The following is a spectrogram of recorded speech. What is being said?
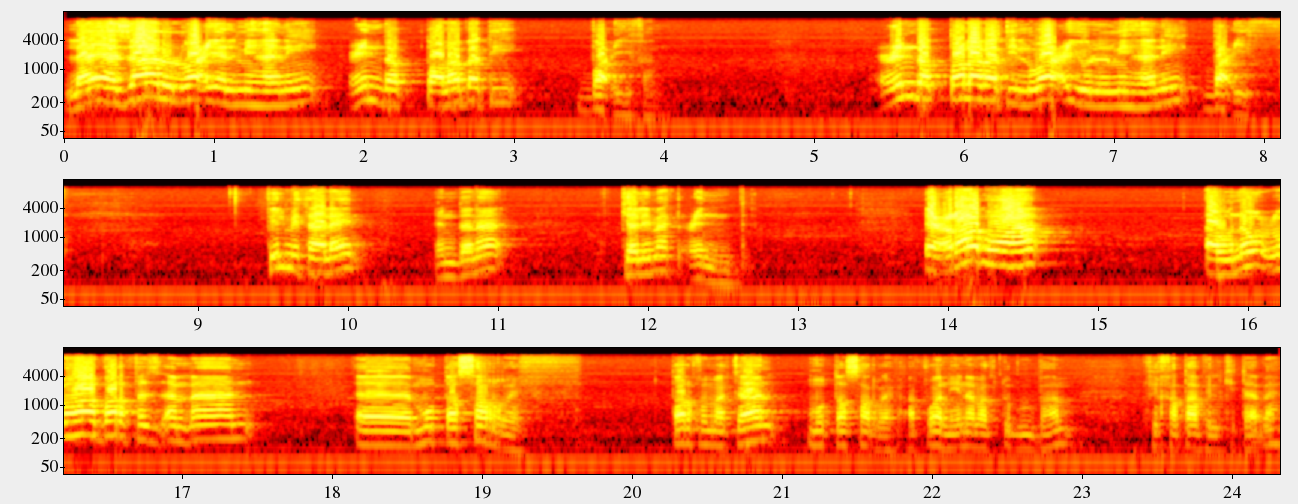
لا يزال الوعي المهني عند الطلبة ضعيفا. عند الطلبة الوعي المهني ضعيف. في المثالين عندنا كلمة عند. إعرابها أو نوعها ظرف الزمان آه، متصرف. ظرف مكان متصرف. عفوا هنا مكتوب مبهم في خطأ في الكتابة.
